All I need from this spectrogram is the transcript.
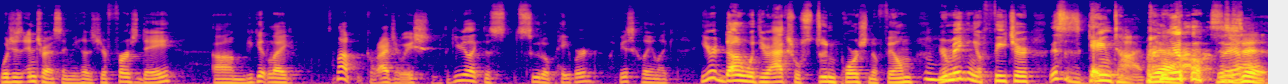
which is interesting because your first day, um, you get like it's not graduation. They give you like this pseudo paper, basically like you're done with your actual student portion of film. You're making a feature. This is game time. Yeah, you know this is it.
